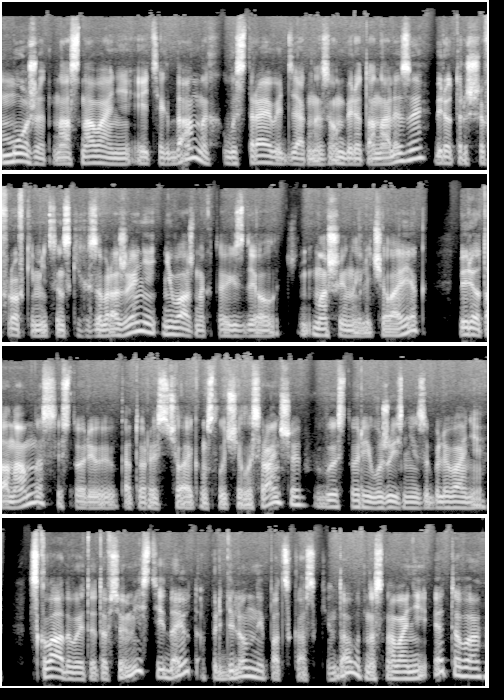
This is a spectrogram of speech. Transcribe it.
может на основании этих данных выстраивать диагнозы. Он берет анализы, берет расшифровки медицинских изображений, неважно, кто их сделал, машина или человек, берет анамнез, историю, которая с человеком случилась раньше в истории его жизни и заболевания, складывает это все вместе и дает определенные подсказки. Да, вот на основании этого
